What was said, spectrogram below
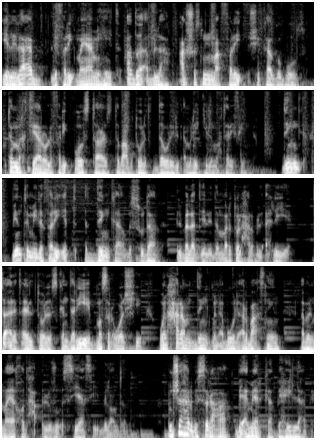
يلي لعب لفريق ميامي هيت قضى قبلها 10 سنين مع فريق شيكاغو بولز وتم اختياره لفريق All Stars تبع بطولة الدوري الأمريكي للمحترفين. دينج بينتمي لفريق الدينكا بالسودان البلد يلي دمرته الحرب الأهلية. انتقلت عيلته للاسكندرية بمصر أول شيء وانحرم دينج من أبوه لأربع سنين قبل ما ياخذ حق اللجوء السياسي بلندن. انشهر بسرعة بأمريكا بهي اللعبة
